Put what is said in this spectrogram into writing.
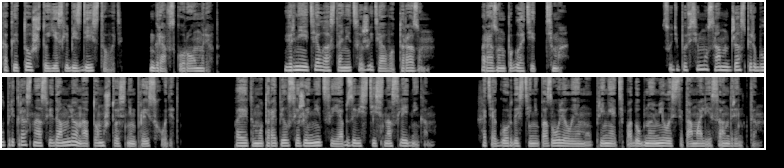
Как и то, что если бездействовать, граф скоро умрет. Вернее, тело останется жить, а вот разум... Разум поглотит тьма. Судя по всему, сам Джаспер был прекрасно осведомлен о том, что с ним происходит. Поэтому торопился жениться и обзавестись наследником, хотя гордости не позволила ему принять подобную милость от Амалии Сандрингтон.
